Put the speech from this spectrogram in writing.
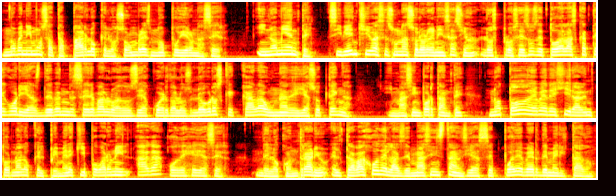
no venimos a tapar lo que los hombres no pudieron hacer. Y no miente, si bien Chivas es una sola organización, los procesos de todas las categorías deben de ser evaluados de acuerdo a los logros que cada una de ellas obtenga. Y más importante, no todo debe de girar en torno a lo que el primer equipo varonil haga o deje de hacer. De lo contrario, el trabajo de las demás instancias se puede ver demeritado.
